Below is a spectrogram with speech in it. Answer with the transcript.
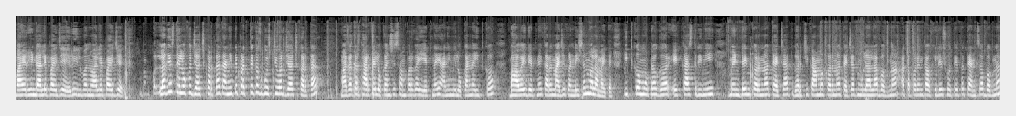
बाहेर हिंडाले पाहिजे रील बनवाले पाहिजे. लगेच ते लोक जज करतात आणि ते प्रत्येकच गोष्टीवर जज करतात. माझा तर फार काही लोकांशी संपर्क येत नाही आणि मी लोकांना इतकं भावही देत नाही कारण माझी कंडिशन मला माहीत आहे. इतकं मोठं घर एका स्त्रीनी मेंटेन करणं त्याच्यात घरची कामं करणं त्याच्यात मुलाला बघणं आतापर्यंत अखिलेश होते तर त्यांचं बघणं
